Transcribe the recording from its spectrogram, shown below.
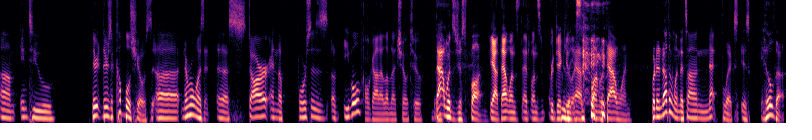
um, into there, there's a couple of shows. Uh, number one was it uh, Star and the Forces of Evil. oh god i love that show too That one's just fun. yeah that one's that one's Really ridiculous have fun with that one. But another one that's on Netflix is Hilda.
